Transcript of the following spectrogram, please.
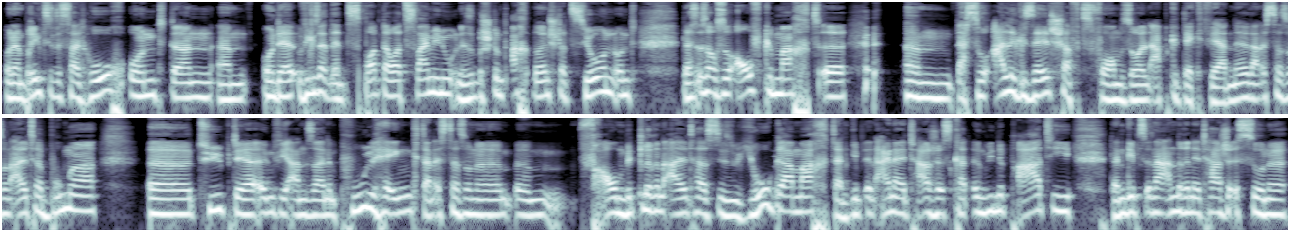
und dann bringt sie das halt hoch und dann, ähm, und der, wie gesagt, der Spot dauert zwei Minuten, es sind bestimmt acht, neun Stationen und das ist auch so aufgemacht, äh, ähm, dass so alle Gesellschaftsformen sollen abgedeckt werden. Ne? Dann ist da so ein alter Boomer, äh, Typ, der irgendwie an seinem Pool hängt. Dann ist da so eine ähm, Frau mittleren Alters, die so Yoga macht. Dann gibt in einer Etage ist gerade irgendwie eine Party. Dann gibt's in einer anderen Etage ist so eine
